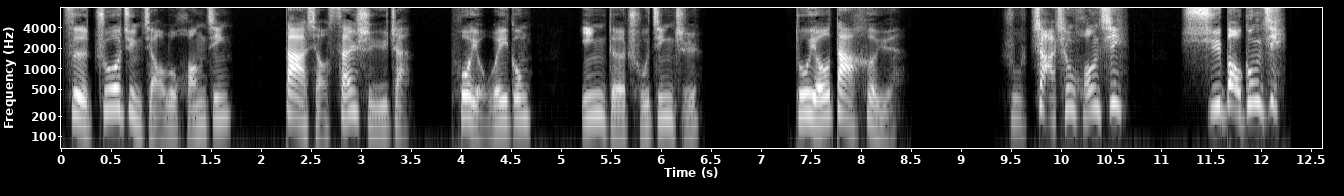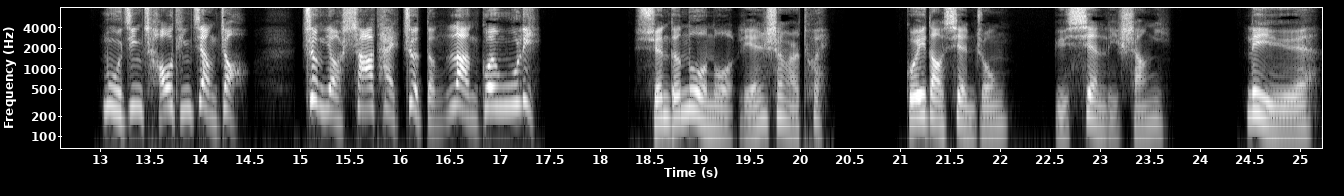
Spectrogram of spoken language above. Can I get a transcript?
自涿郡剿戮黄巾，大小三十余战，颇有威功，因得除金职。”都邮大喝曰：“汝诈称皇亲！”虚报功绩，目今朝廷降诏，正要杀太这等烂官污吏。玄德诺诺，连声而退，归到县中，与县吏商议。立曰：“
